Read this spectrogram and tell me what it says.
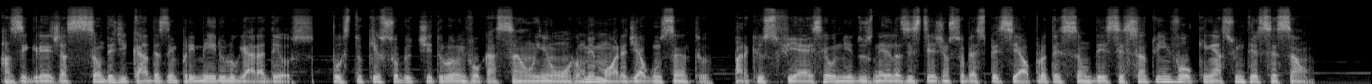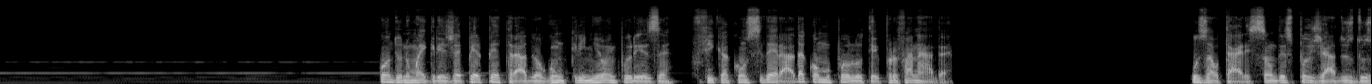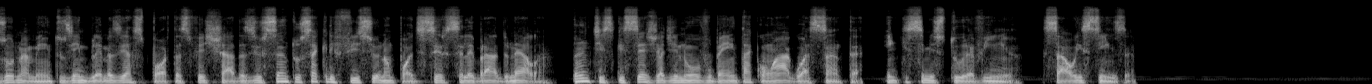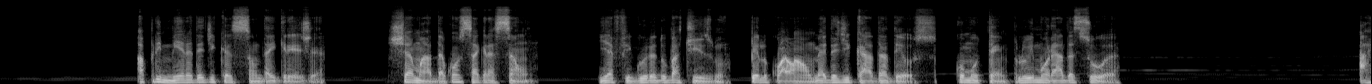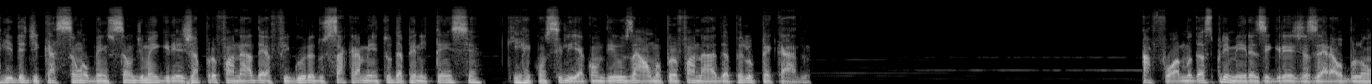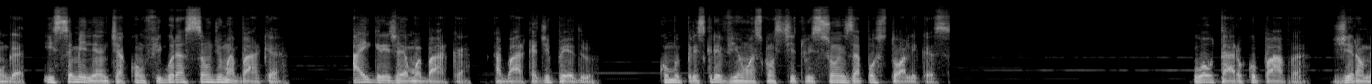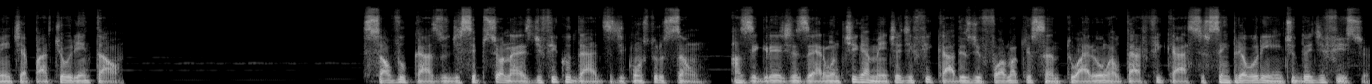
As igrejas são dedicadas em primeiro lugar a Deus, posto que sob o título ou invocação em honra ou memória de algum santo, para que os fiéis reunidos nelas estejam sob a especial proteção desse santo e invoquem a sua intercessão. Quando numa igreja é perpetrado algum crime ou impureza, fica considerada como poluta e profanada. Os altares são despojados dos ornamentos e emblemas e as portas fechadas e o santo sacrifício não pode ser celebrado nela, antes que seja de novo benta com água santa, em que se mistura vinho, sal e cinza. A primeira dedicação da igreja, chamada consagração, e a figura do batismo, pelo qual a alma é dedicada a Deus, como templo e morada sua. A rededicação ou benção de uma igreja profanada é a figura do sacramento da penitência, que reconcilia com Deus a alma profanada pelo pecado. A forma das primeiras igrejas era oblonga, e semelhante à configuração de uma barca. A igreja é uma barca, a barca de Pedro, como prescreviam as constituições apostólicas. O altar ocupava, geralmente, a parte oriental. Salvo o caso de excepcionais dificuldades de construção, as igrejas eram antigamente edificadas de forma que o santuário ou altar ficasse sempre ao oriente do edifício.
